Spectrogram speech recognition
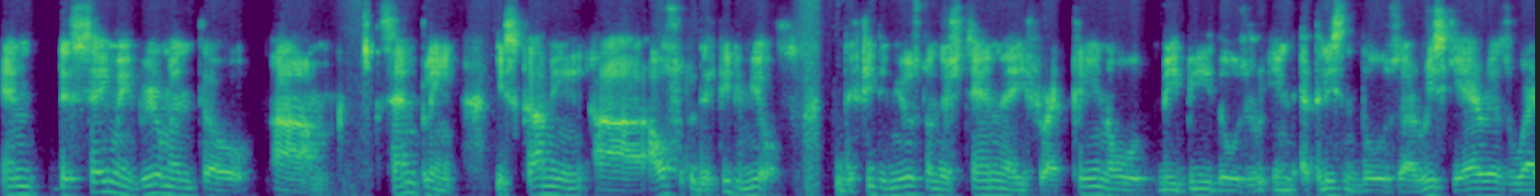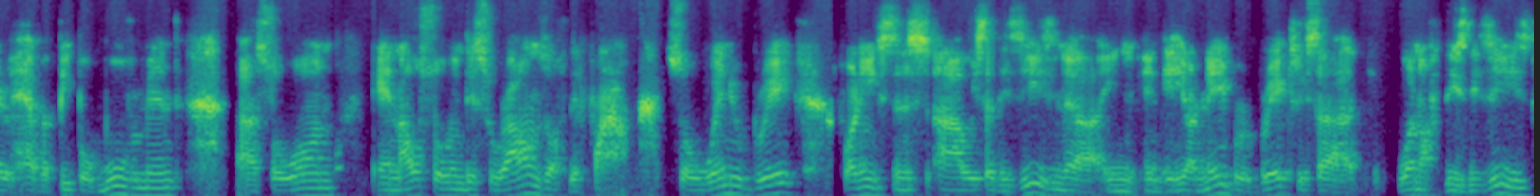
And the same environmental um, sampling is coming uh, also to the feed mills, to the feed mills to understand if you are clean or maybe those, in, at least in those uh, risky areas where you have a people movement, uh, so on and also in the surrounds of the farm. So when you break, for instance, uh, with a disease in, uh, in, in, your neighbor breaks with uh, one of these disease,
